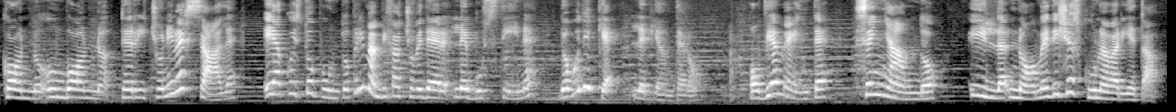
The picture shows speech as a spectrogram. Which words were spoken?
con un buon terriccio universale e a questo punto prima vi faccio vedere le bustine, dopodiché le pianterò. Ovviamente segnando il nome di ciascuna varietà.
